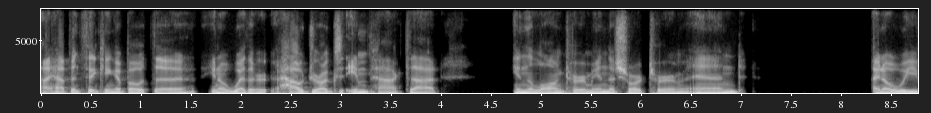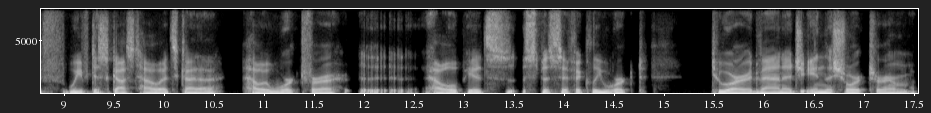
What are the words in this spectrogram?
I have been thinking about the, you know, whether how drugs impact that in the long term, in the short term, and I know we've we've discussed how it's kind of how it worked for uh, how opiates specifically worked to our advantage in the short term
